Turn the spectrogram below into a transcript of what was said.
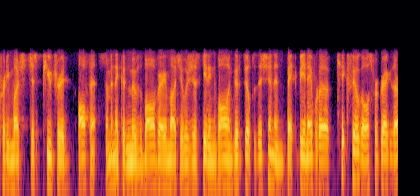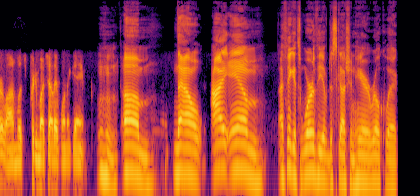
pretty much just putrid offense. I mean, they couldn't move the ball very much. It was just getting the ball in good field position and be- being able to kick field goals for Greg Zuerlein was pretty much how they won the game. hmm Um, now I am. I think it's worthy of discussion here, real quick.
